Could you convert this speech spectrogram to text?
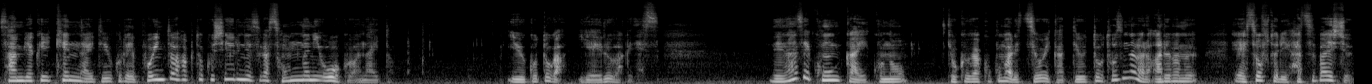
300位圏内ということで、ポイントは獲得しているんですが、そんなに多くはないということが言えるわけです。で、なぜ今回この曲がここまで強いかっていうと、当然ながらアルバム、ソフトリー発売集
